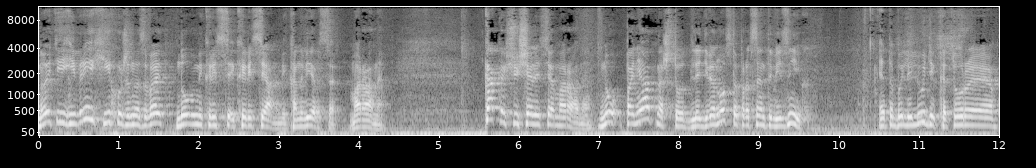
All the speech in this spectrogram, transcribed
Но эти евреи, их уже называют новыми христи- христианами, конверсы, мараны. Как ощущали себя мараны? Ну, понятно, что для 90% из них это были люди, которые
